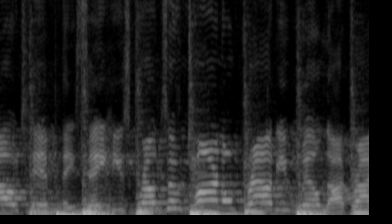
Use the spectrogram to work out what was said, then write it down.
about him. They say he's grown so tarnal proud he will not ride.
